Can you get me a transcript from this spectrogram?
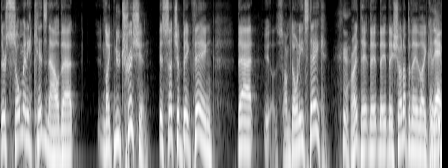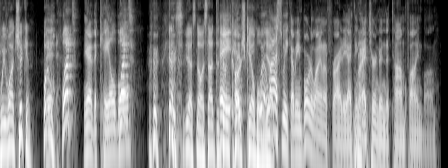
There's so many kids now that like nutrition is such a big thing that you know, some don't eat steak. right? They, they they they showed up and they like They have- we want chicken. What? They- what? Yeah, the kale bowl. What? yes, yes. No, it's not the Hey, Karsh and- Kale Bowl well, yet. Last week, I mean, borderline on Friday, I think I turned into Tom Finebaum.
